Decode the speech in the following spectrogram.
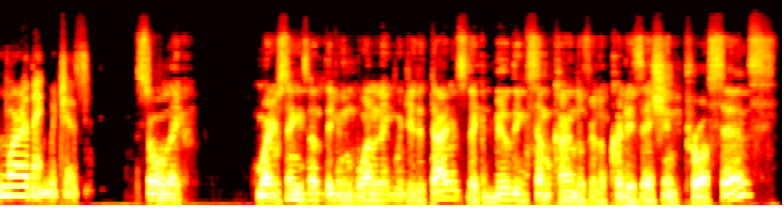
more languages. So, like, what you're saying is not even one language at a time, it's like building some kind of a localization process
